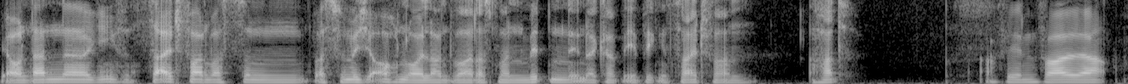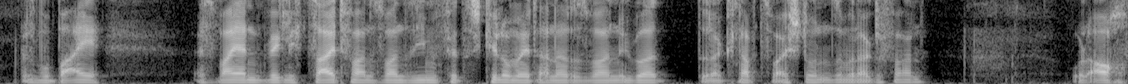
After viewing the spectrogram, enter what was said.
Ja, und dann äh, ging es ins Zeitfahren, was, zum, was für mich auch Neuland war, dass man mitten in der Cup Epic ein Zeitfahren hat. Auf jeden Fall, ja. Wobei, es war ja wirklich Zeitfahren, es waren 47 Kilometer, ne? das waren über oder knapp zwei Stunden sind wir da gefahren. Und auch,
